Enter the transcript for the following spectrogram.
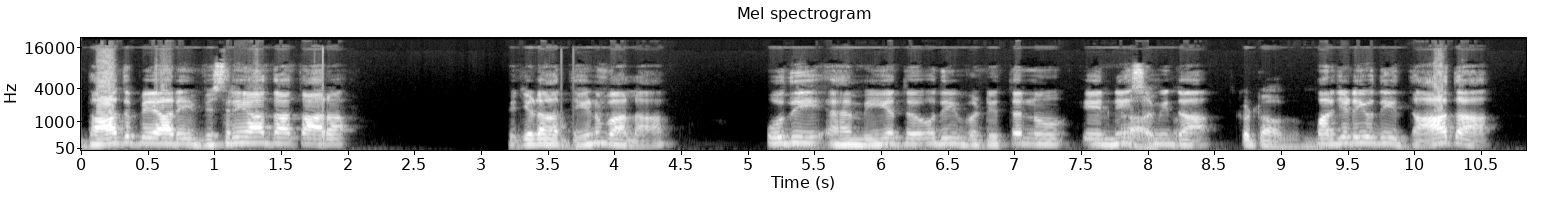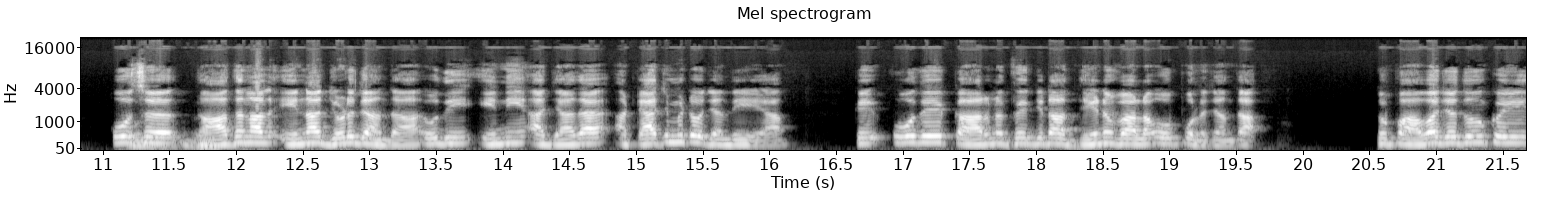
ਦਾਤ ਪਿਆਰੀ ਵਿਸਰਿਆ ਦਾ ਤਾਰਾ ਕਿ ਜਿਹੜਾ ਦੇਣ ਵਾਲਾ ਉਹਦੀ ਅਹਮੀਅਤ ਉਹਦੀ ਵੱਡਿੱਤਰ ਨੂੰ ਇਹ ਨਹੀਂ ਸਮਝਦਾ। ਘਟਾ ਪਰ ਜਿਹੜੀ ਉਹਦੀ ਦਾਤ ਆ ਉਸ ਦਾਤ। ਨਾਲ ਇੰਨਾ ਜੁੜ ਜਾਂਦਾ ਉਹਦੀ ਇੰਨੀ ਆ ਜ਼ਿਆਦਾ ਅਟੈਚਮੈਂਟ ਹੋ ਜਾਂਦੀ ਆ ਕਿ ਉਹਦੇ ਕਾਰਨ ਫਿਰ ਜਿਹੜਾ ਦੇਣ ਵਾਲਾ ਉਹ ਭੁੱਲ ਜਾਂਦਾ। ਤੋ ਭਾਵਾ ਜਦੋਂ ਕੋਈ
